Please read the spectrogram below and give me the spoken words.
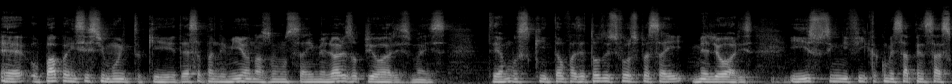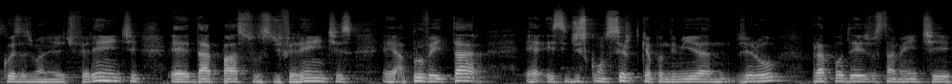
É, o Papa insiste muito que dessa pandemia nós vamos sair melhores ou piores, mas temos que então fazer todo o esforço para sair melhores. E isso significa começar a pensar as coisas de maneira diferente, é, dar passos diferentes, é, aproveitar é, esse desconcerto que a pandemia gerou para poder justamente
